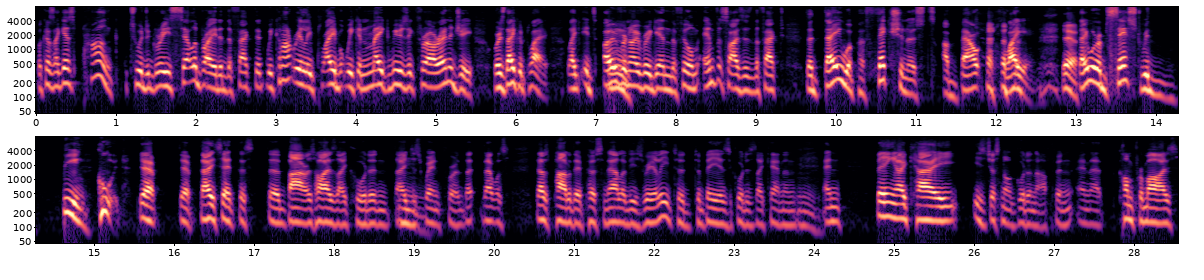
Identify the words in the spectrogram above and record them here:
Because I guess punk, to a degree, celebrated the fact that we can't really play, but we can make music through our energy, whereas they could play. Like, it's hmm. over and over again, the film emphasizes the fact that they were perfectionists about playing. Yeah. They were obsessed with being good. Yeah, yeah. They set the, the bar as high as they could, and they just hmm. went for it. That, that was that was part of their personalities, really, to, to be as good as they can, and hmm. and being okay is just not good enough, and and that compromise,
